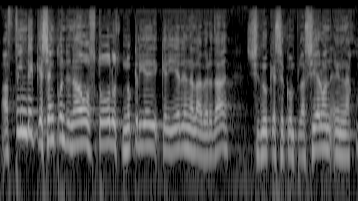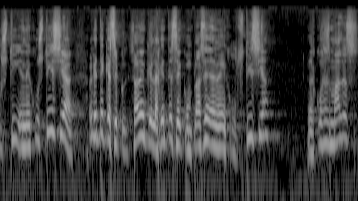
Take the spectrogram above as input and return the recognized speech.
a fin de que sean condenados todos los que no creyeren a la verdad, sino que se complacieron en la, en la injusticia. Hay gente que se, ¿Saben que la gente se complace en la injusticia? En las cosas malas.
